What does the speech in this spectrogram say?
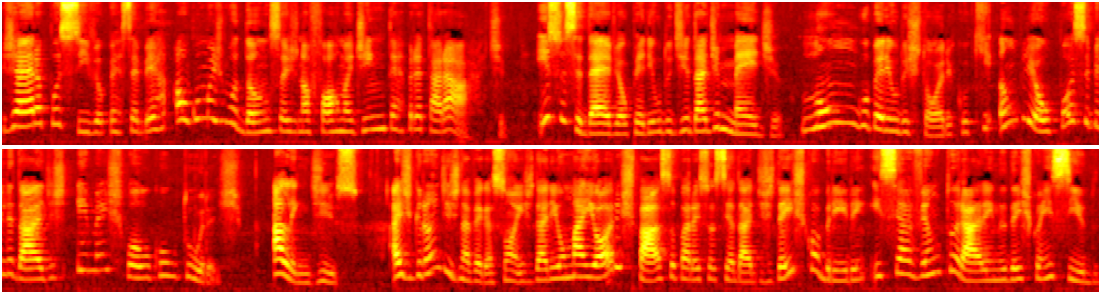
já era possível perceber algumas mudanças na forma de interpretar a arte. Isso se deve ao período de Idade Média, longo período histórico que ampliou possibilidades e mesclou culturas. Além disso, as grandes navegações dariam maior espaço para as sociedades descobrirem e se aventurarem no desconhecido,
